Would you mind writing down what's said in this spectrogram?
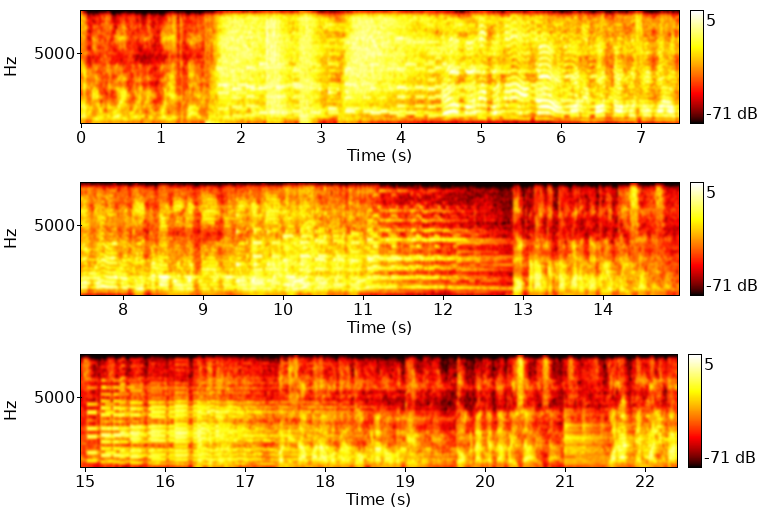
તબી હોય હોય ને હોય જ બાપ. હોય જ બાપ. એ મારી બની જા મારી માતા મસો મારા વગર ઢોકળાનો વકીલ. ઢોકળા કેતા મારો બાપલ્યો પૈસા થાય. મેં કીધું ને બની જા મારા વગર ઢોકળાનો વકીલ. ઢોકડા કેતા પૈસા. કોરાટની માલિકા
